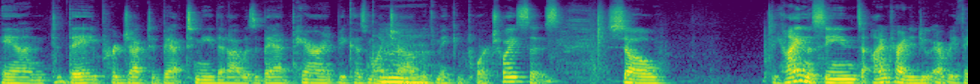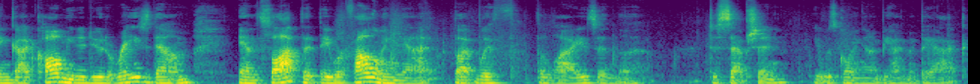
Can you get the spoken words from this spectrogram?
And they projected back to me that I was a bad parent because my mm. child was making poor choices. So behind the scenes, I'm trying to do everything God called me to do to raise them and thought that they were following that, but with the lies and the deception, it was going on behind my back.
